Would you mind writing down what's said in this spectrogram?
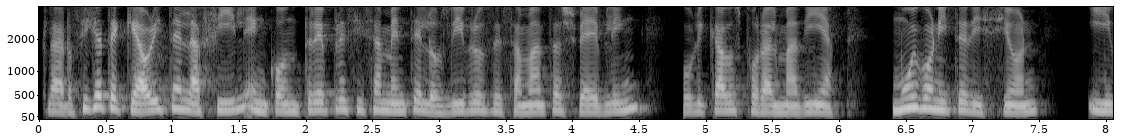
Claro, fíjate que ahorita en la FIL encontré precisamente los libros de Samantha Schwebling publicados por Almadía. Muy bonita edición y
